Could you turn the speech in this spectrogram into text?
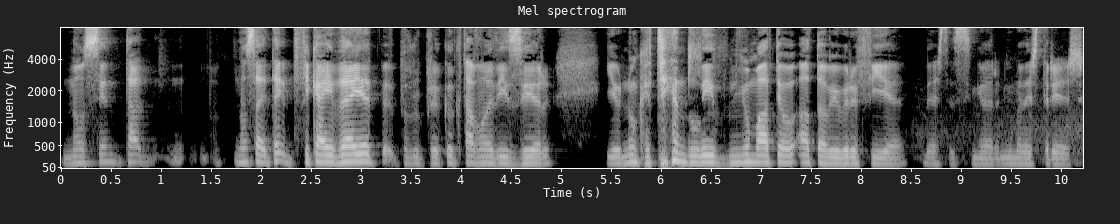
não sendo, tá- não sei, tem- fica a ideia por, por aquilo que estavam a dizer. E eu nunca tendo lido nenhuma auto- autobiografia desta senhora, nenhuma das três.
